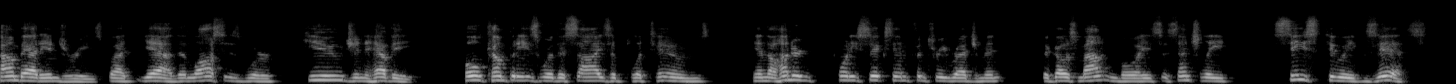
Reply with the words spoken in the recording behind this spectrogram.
combat injuries. But yeah, the losses were huge and heavy. Whole companies were the size of platoons. In the 126th Infantry Regiment, the Ghost Mountain Boys essentially ceased to exist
